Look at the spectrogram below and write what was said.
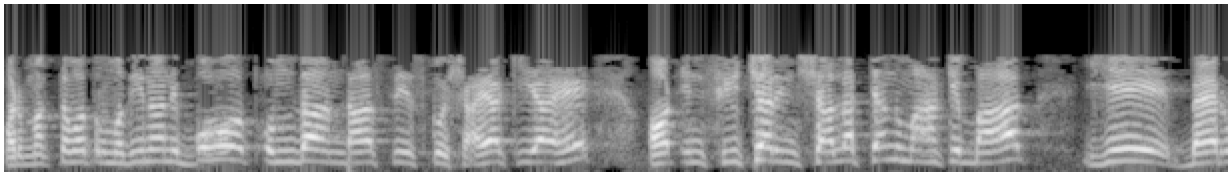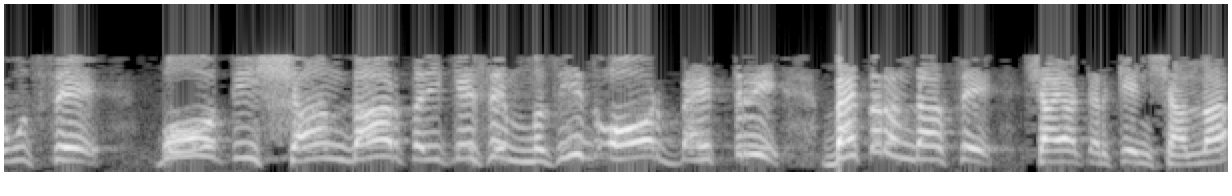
اور مکتبۃ المدینہ نے بہت عمدہ انداز سے اس کو شائع کیا ہے۔ اور ان فیوچر انشاءاللہ چند ماہ کے بعد یہ بیروت سے بہت ہی شاندار طریقے سے، مزید اور بہتری، بہتر انداز سے شائع کر کے انشاءاللہ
